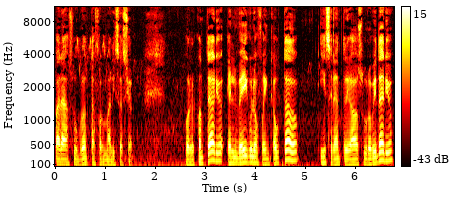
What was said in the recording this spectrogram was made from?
para su pronta formalización. Por el contrario, el vehículo fue incautado y será entregado a su propietario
